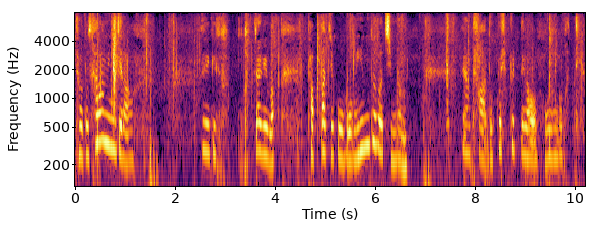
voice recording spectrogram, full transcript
저도 사람인지라 이게 가- 갑자기 막 바빠지고 몸이 힘들어지면 그냥 다 놓고 싶을 때가 오는 것 같아요.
